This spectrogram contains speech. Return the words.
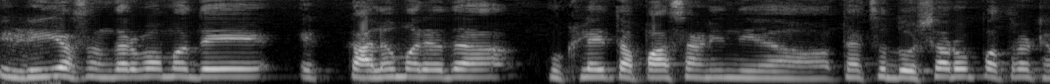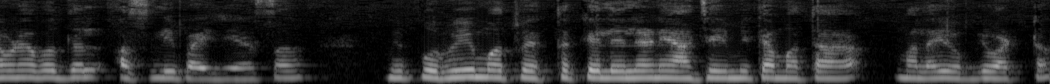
ईडीच्या संदर्भामध्ये एक कालमर्यादा कुठल्याही तपास आणि त्याचं दोषारोप पत्र ठेवण्याबद्दल असली पाहिजे असं मी पूर्वी मत व्यक्त केलेलं आणि आजही मी त्या मता मला योग्य वाटतं.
